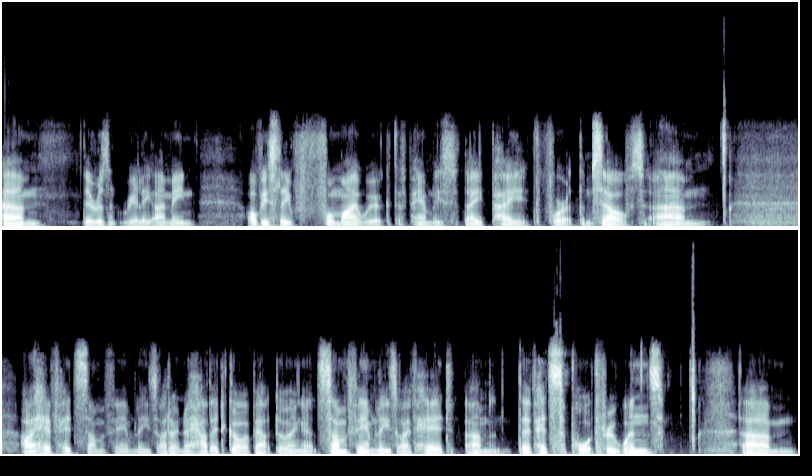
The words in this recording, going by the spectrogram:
Um, there isn't really. I mean, obviously, for my work, the families, they pay for it themselves. Um, I have had some families, I don't know how they'd go about doing it. Some families I've had, um, they've had support through WINZ. Um,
